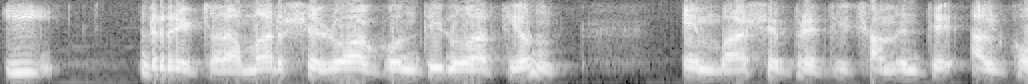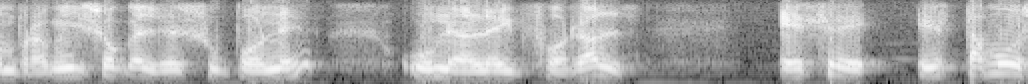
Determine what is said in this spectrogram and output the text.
y reclamárselo a continuación en base precisamente al compromiso que le supone una ley foral. Ese, estamos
